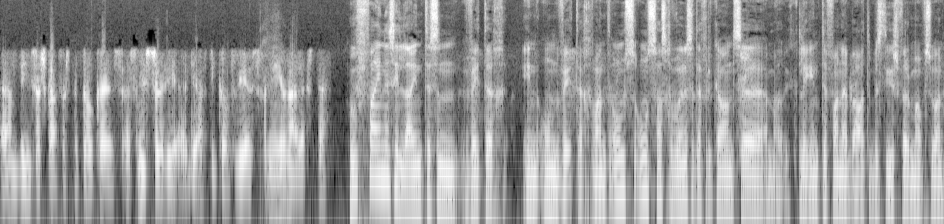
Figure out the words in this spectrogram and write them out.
um, diensverskaffers betrokke is as mens so die die artikels lees van die joernaliste. Hoe fyn is die lyn tussen wettig en onwettig? Want ons ons as gewone Suid-Afrikaanse um, kliënte van 'n batebestuursfirma of so aan,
